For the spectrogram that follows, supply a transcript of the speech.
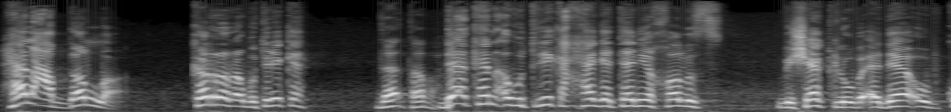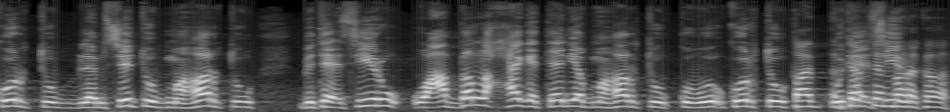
هل عبد الله كرر أبو تريكة؟ لا طبعا. ده كان أبو تريكة حاجة تانية خالص بشكله بأدائه بكورته بلمسته بمهارته بتأثيره وعبد الله حاجة تانية بمهارته وكورته طيب كابتن وتأثيره. بركات.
